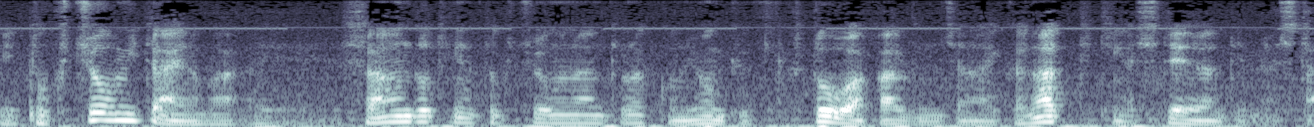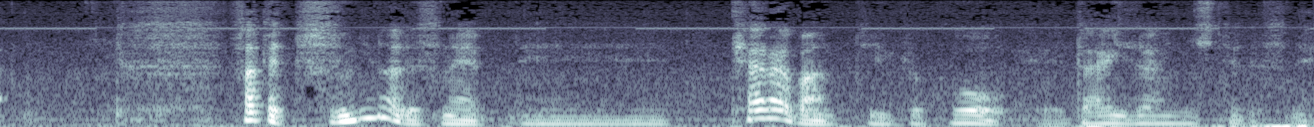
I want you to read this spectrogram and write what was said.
え、特徴みたいのが、えー、サウンド的な特徴がなんとなくこの4曲聴くとわかるんじゃないかなって気がして選んでみました。さて、次はですね、えー、キャラバンっていう曲を、題材にしてですね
